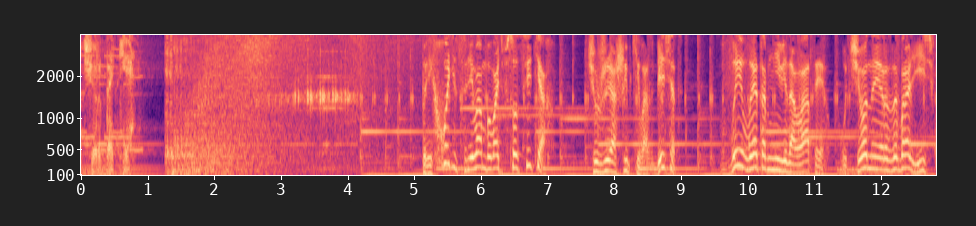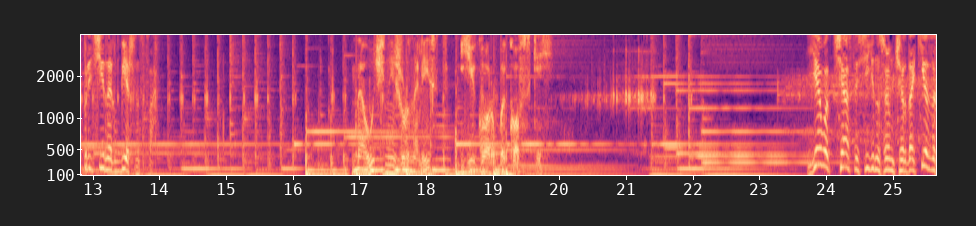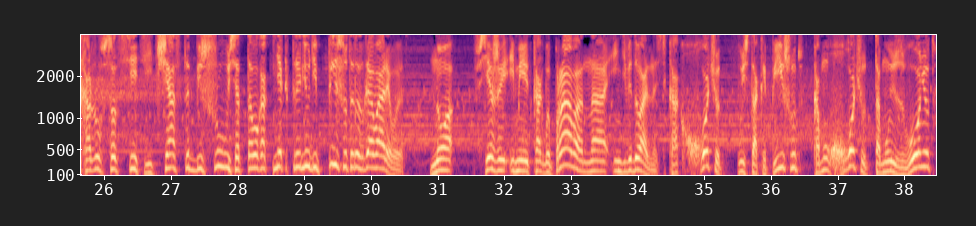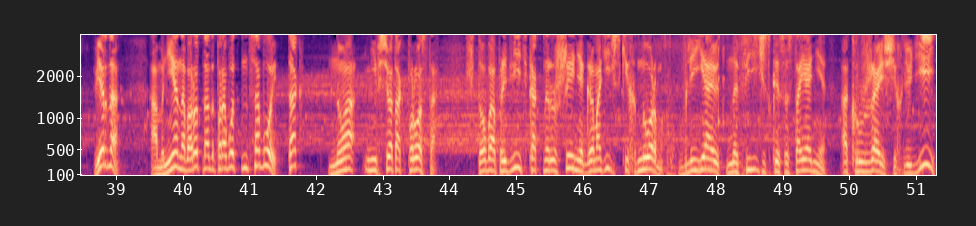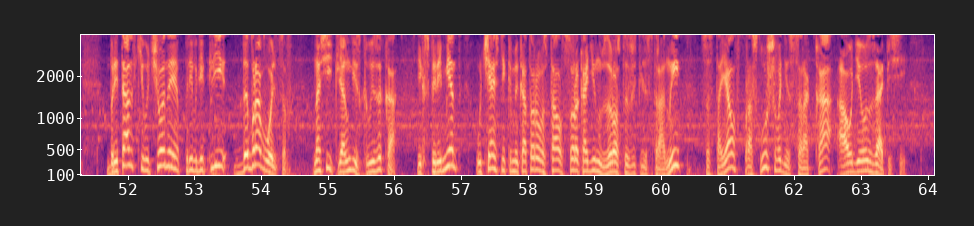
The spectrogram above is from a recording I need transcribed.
чердаке. Приходится ли вам бывать в соцсетях? Чужие ошибки вас бесят? Вы в этом не виноваты. Ученые разобрались в причинах бешенства. Научный журналист Егор Быковский. Я вот часто, сидя на своем чердаке, захожу в соцсети и часто бешусь от того, как некоторые люди пишут и разговаривают. Но все же имеют как бы право на индивидуальность. Как хочут, пусть так и пишут, кому хочут, тому и звонят, верно? А мне, наоборот, надо поработать над собой, так? Но не все так просто. Чтобы определить, как нарушения грамматических норм влияют на физическое состояние окружающих людей, британские ученые привлекли добровольцев, носителей английского языка. Эксперимент, участниками которого стал 41 взрослый житель страны, состоял в прослушивании 40 аудиозаписей.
